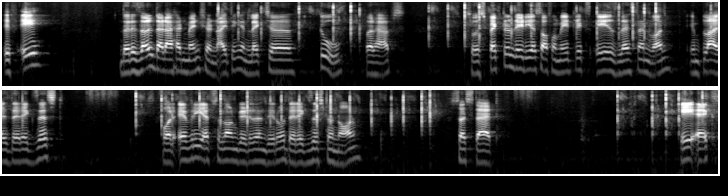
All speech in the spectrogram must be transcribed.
If A, the result that I had mentioned, I think in lecture 2 perhaps, so spectral radius of a matrix A is less than 1 implies there exists for every epsilon greater than 0, there exists a norm such that ax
